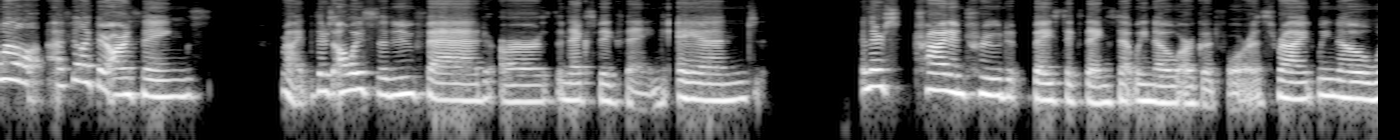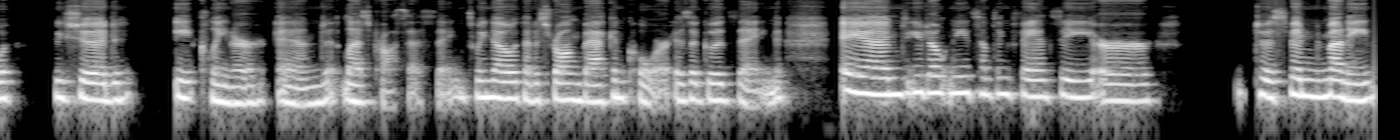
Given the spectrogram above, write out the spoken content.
Well, I feel like there are things, right? There's always the new fad or the next big thing. And and there's tried and true basic things that we know are good for us, right? We know we should eat cleaner and less processed things. We know that a strong back and core is a good thing. And you don't need something fancy or to spend money,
